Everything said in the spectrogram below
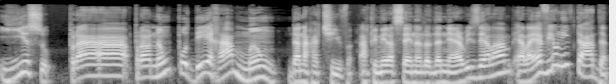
E isso para não poder errar a mão da narrativa. A primeira cena da Daenerys, ela, ela é violentada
